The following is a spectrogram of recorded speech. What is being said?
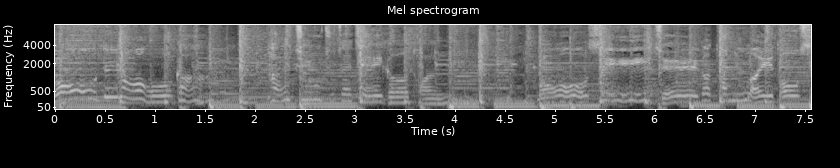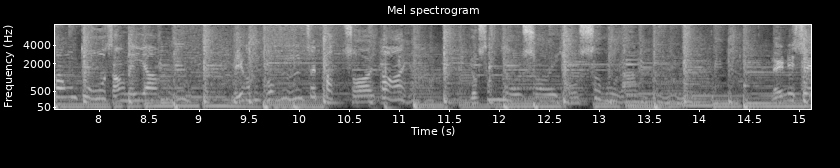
我的老家还就住在这个屯，我是这个屯里土生土长的人，遗憾痛即不再大呀。又心又碎又酥烂，你你性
